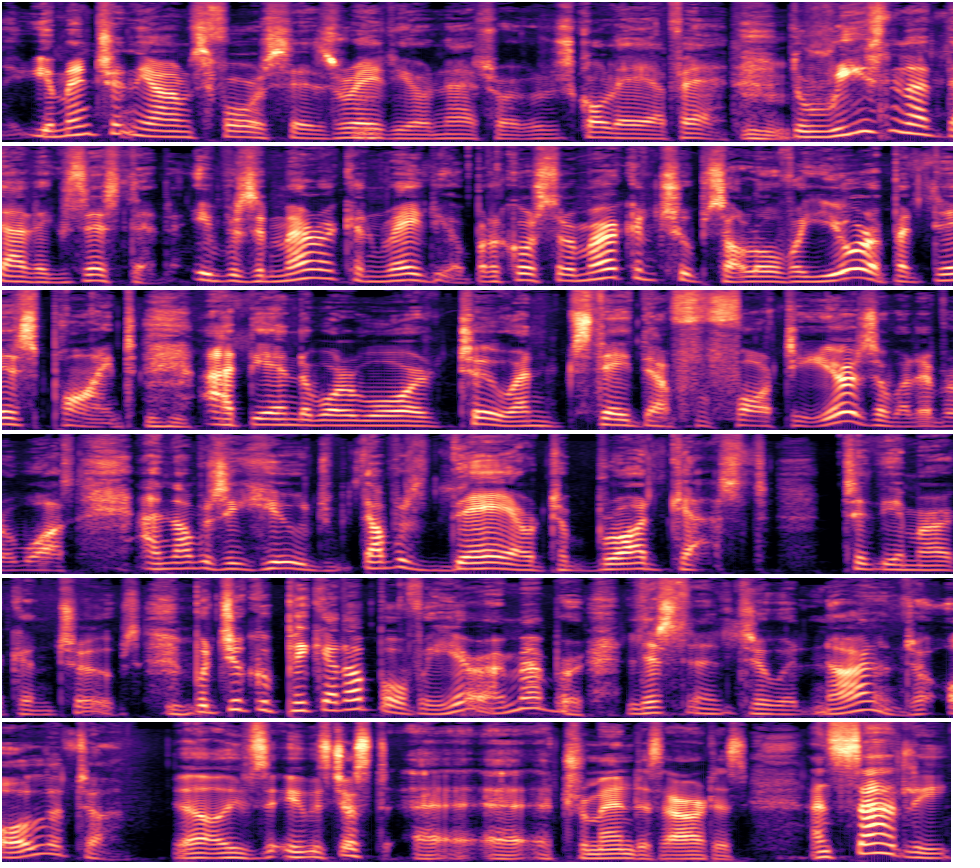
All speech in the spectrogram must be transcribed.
you mentioned the Armed Forces radio network. It was called AFN. Mm-hmm. The reason that that existed, it was American radio, but of course there were American troops all over Europe at this point Mm-hmm. at the end of World War II and stayed there for 40 years or whatever it was. And that was a huge, that was there to broadcast to the American troops. Mm-hmm. But you could pick it up over here. I remember listening to it in Ireland all the time. Yeah, he was, he was just a, a, a tremendous artist. And sadly,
